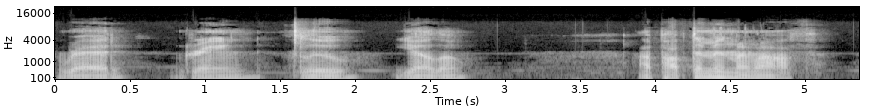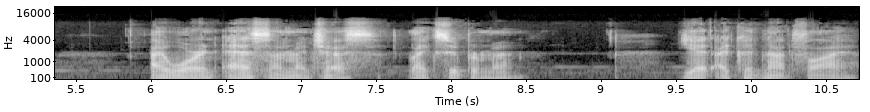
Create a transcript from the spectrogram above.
red, green, blue, yellow. I popped them in my mouth. I wore an S on my chest like Superman. Yet I could not fly.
